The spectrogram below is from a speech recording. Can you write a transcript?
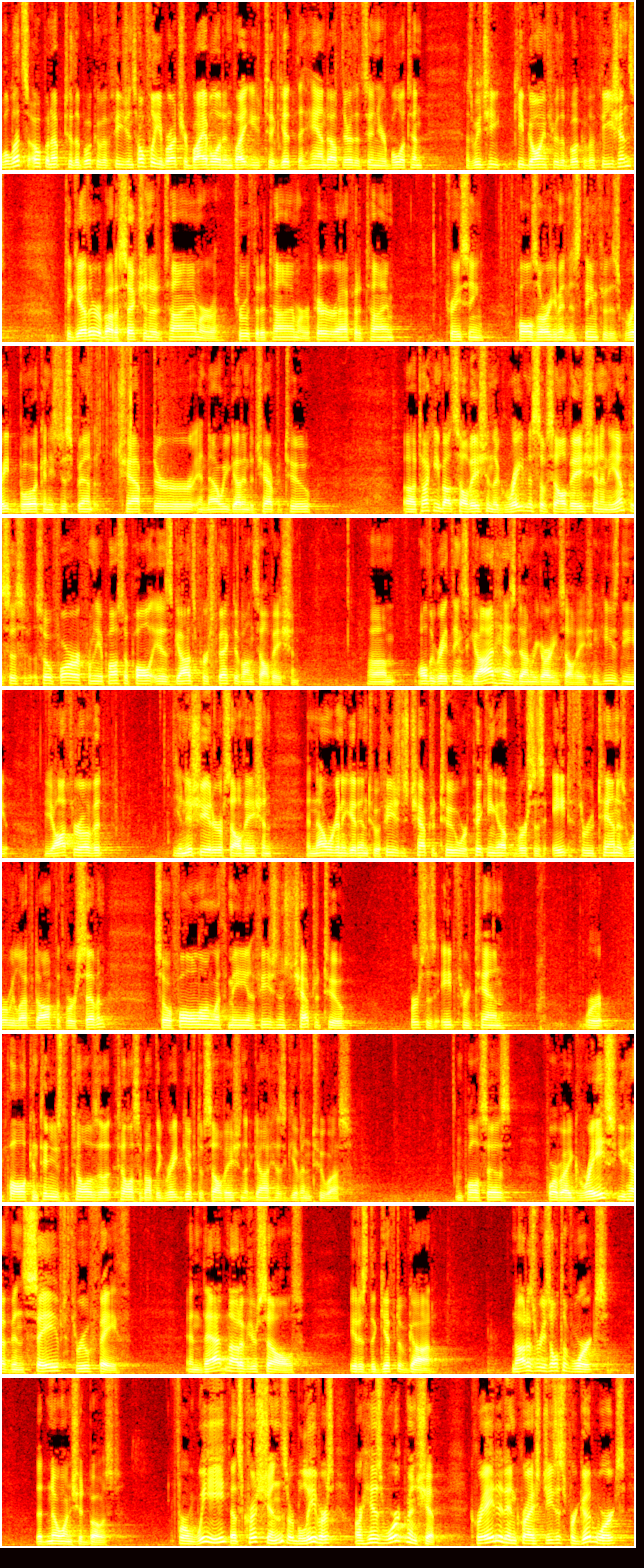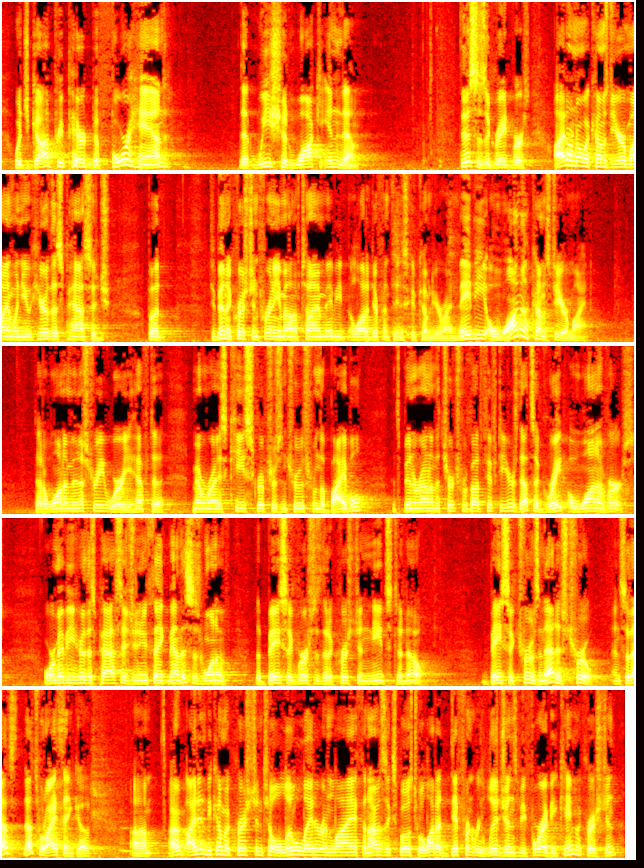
Well, let's open up to the book of Ephesians. Hopefully, you brought your Bible. I'd invite you to get the handout there that's in your bulletin as we keep going through the book of Ephesians together, about a section at a time, or a truth at a time, or a paragraph at a time, tracing Paul's argument and his theme through this great book. And he's just spent chapter, and now we got into chapter 2, uh, talking about salvation, the greatness of salvation, and the emphasis so far from the Apostle Paul is God's perspective on salvation. Um, all the great things God has done regarding salvation. He's the, the author of it, the initiator of salvation. And now we're going to get into Ephesians chapter 2. We're picking up verses 8 through 10, is where we left off with verse 7. So follow along with me in Ephesians chapter 2, verses 8 through 10, where Paul continues to tell us, uh, tell us about the great gift of salvation that God has given to us. And Paul says, For by grace you have been saved through faith and that not of yourselves, it is the gift of God, not as a result of works, that no one should boast. For we, that's Christians or believers, are His workmanship, created in Christ Jesus for good works, which God prepared beforehand that we should walk in them. This is a great verse. I don't know what comes to your mind when you hear this passage, but if you've been a Christian for any amount of time, maybe a lot of different things could come to your mind. Maybe Awana comes to your mind that Awana ministry where you have to memorize key scriptures and truths from the Bible that's been around in the church for about 50 years. That's a great Awana verse. Or maybe you hear this passage and you think, man, this is one of the basic verses that a Christian needs to know. Basic truths. And that is true. And so that's, that's what I think of. Um, I, I didn't become a Christian until a little later in life, and I was exposed to a lot of different religions before I became a Christian.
